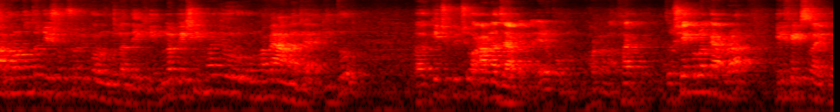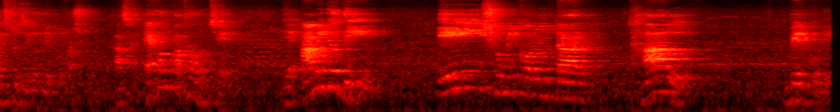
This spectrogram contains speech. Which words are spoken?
সাধারণত যেসব সমীকরণগুলো দেখি, এগুলো বেশিরভাগই ওরকম ভাবে আনা যায়, কিন্তু কিছু কিছু আনা যাবে না, এরকম ঘটনা থাকবে। তো সেগুলোকে আমরা f x y to zero দিয়ে প্রকাশ করব। আচ্ছা এখন কথা হচ্ছে যে আমি যদি এই সমীকরণটার ঢাল বের করি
